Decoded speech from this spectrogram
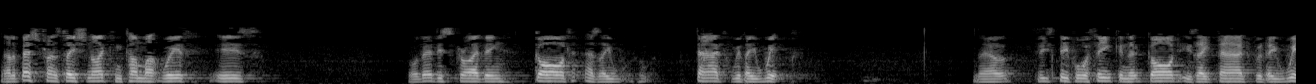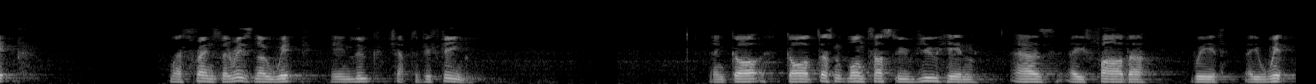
Now the best translation I can come up with is, well they're describing God as a dad with a whip. Now these people were thinking that God is a dad with a whip. My friends, there is no whip in Luke chapter 15. And God, God doesn't want us to view him as a father with a whip.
